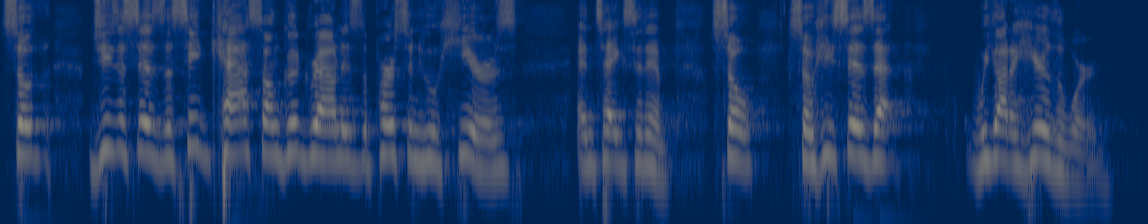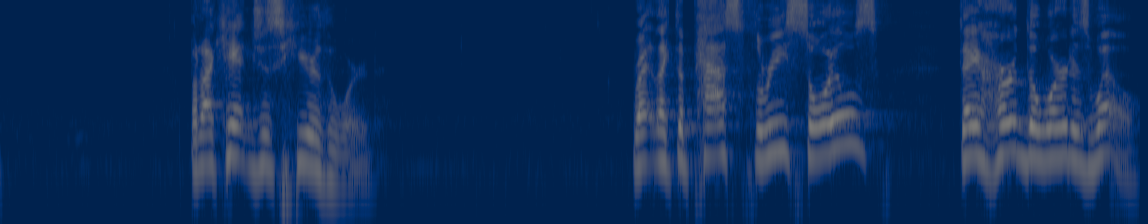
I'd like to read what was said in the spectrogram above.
so Jesus says the seed cast on good ground is the person who hears and takes it in. So, so he says that we got to hear the word. But I can't just hear the word. Right? Like the past three soils, they heard the word as well.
